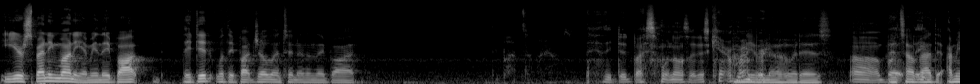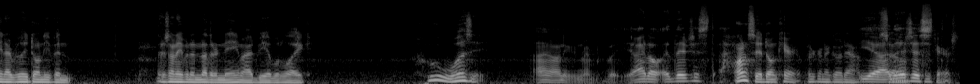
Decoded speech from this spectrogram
You're spending money. I mean, they bought, they did what they bought Joelinton, and then they bought, they bought someone else. They did buy someone else. I just can't remember. I don't even know who it is. Uh, but That's how they- bad. They, I mean, I really don't even. There's not even another name I'd be able to like. Who was it? I don't even remember. But I don't. They're just Honestly, I don't care. They're gonna go down. Yeah, so they're just- Who cares?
